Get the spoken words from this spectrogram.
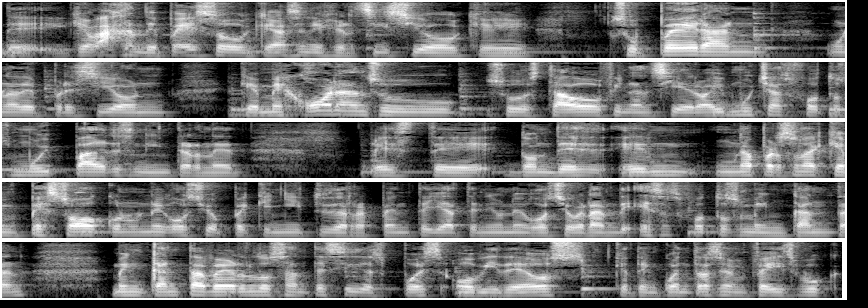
que bajan de peso, que hacen ejercicio, que superan una depresión, que mejoran su estado financiero. Hay muchas fotos muy padres en internet este, donde una persona que empezó con un negocio pequeñito y de repente ya tenía un negocio grande. Esas fotos me encantan. Me encanta verlos antes y después o videos que te encuentras en Facebook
